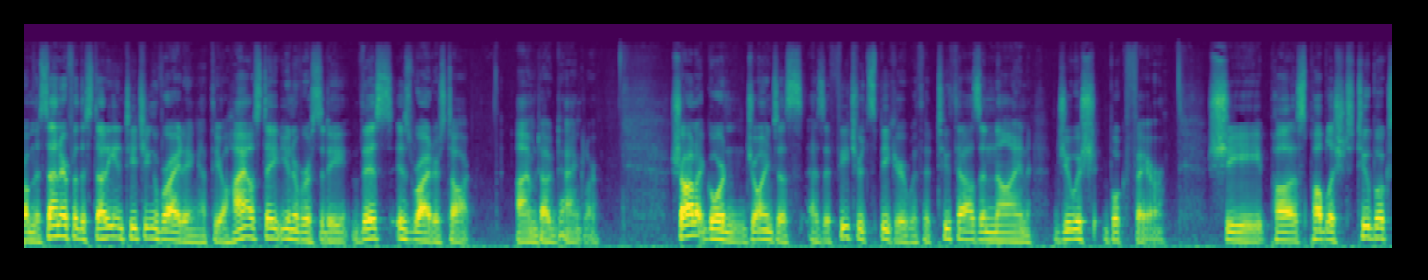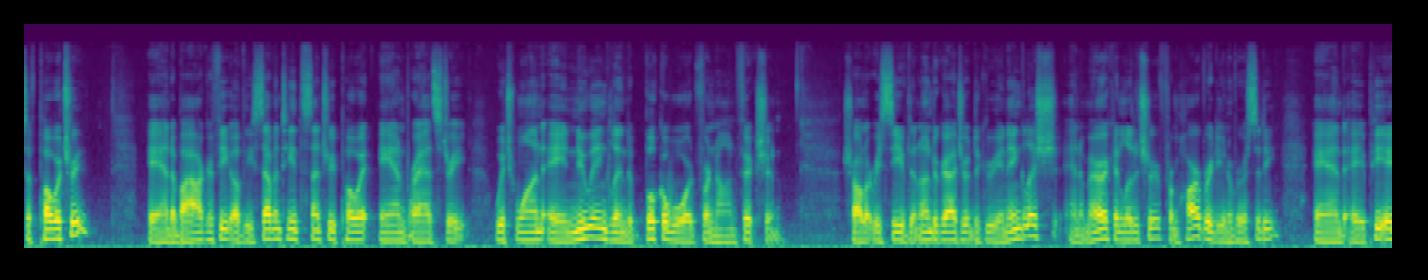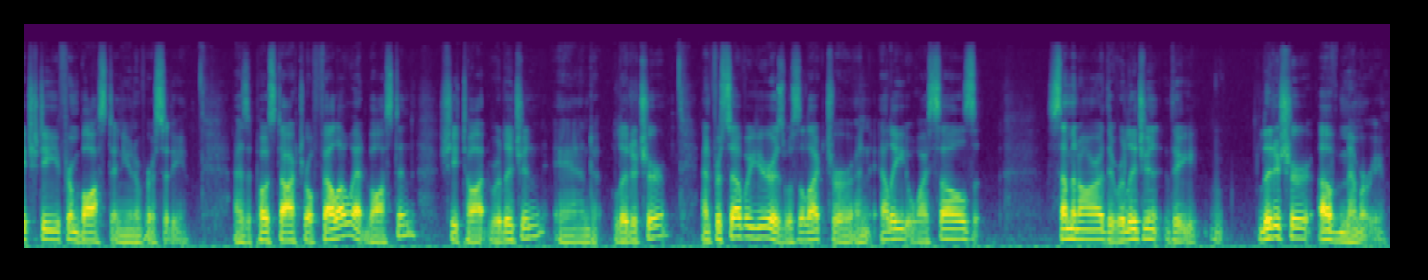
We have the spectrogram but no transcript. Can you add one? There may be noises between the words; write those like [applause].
From the Center for the Study and Teaching of Writing at The Ohio State University, this is Writers Talk. I'm Doug Dangler. Charlotte Gordon joins us as a featured speaker with a 2009 Jewish Book Fair. She has published two books of poetry and a biography of the 17th century poet Anne Bradstreet, which won a New England Book Award for nonfiction. Charlotte received an undergraduate degree in English and American literature from Harvard University and a PhD from Boston University. As a postdoctoral fellow at Boston, she taught religion and literature, and for several years was a lecturer in Elie Wiesel's seminar, The Religion, The Literature of Memory.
